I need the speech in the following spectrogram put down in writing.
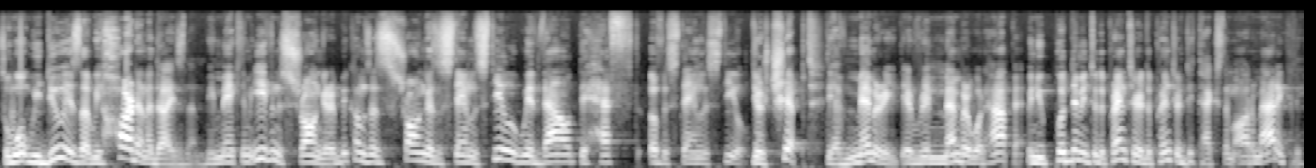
So what we do is that we hard anodize them. We make them even stronger. It becomes as strong as a stainless steel without the heft of a stainless steel. They're chipped. They have memory. They remember what happened. When you put them into the printer, the printer detects them automatically.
